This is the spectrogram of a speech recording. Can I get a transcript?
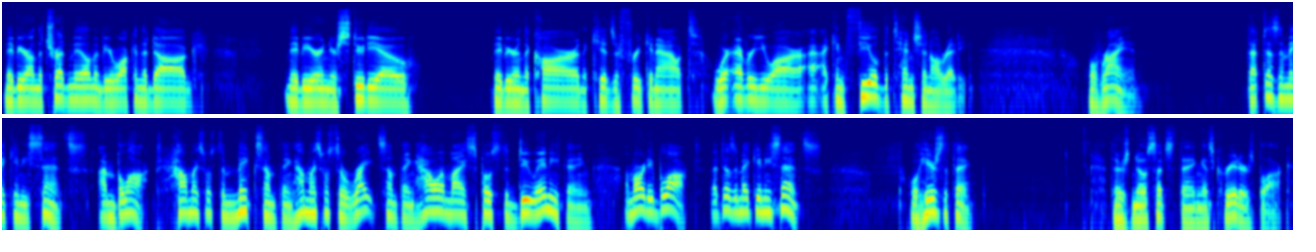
maybe you're on the treadmill, maybe you're walking the dog, maybe you're in your studio, maybe you're in the car and the kids are freaking out. Wherever you are, I, I can feel the tension already well, Ryan, that doesn't make any sense. I'm blocked. How am I supposed to make something? How am I supposed to write something? How am I supposed to do anything? I'm already blocked. That doesn't make any sense. Well, here's the thing there's no such thing as creator's block,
